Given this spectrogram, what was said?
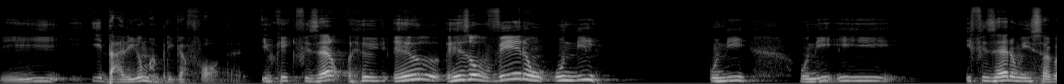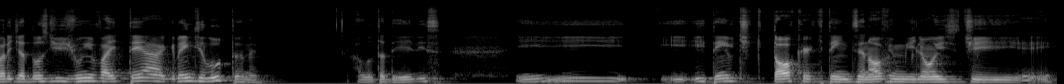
E, e daria uma briga foda. E o que que fizeram? Eu, resolveram unir. Unir. Unir e, e fizeram isso. Agora, dia 12 de junho, vai ter a grande luta, né? A luta deles. E, e, e, tem o TikToker que tem 19 milhões de,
